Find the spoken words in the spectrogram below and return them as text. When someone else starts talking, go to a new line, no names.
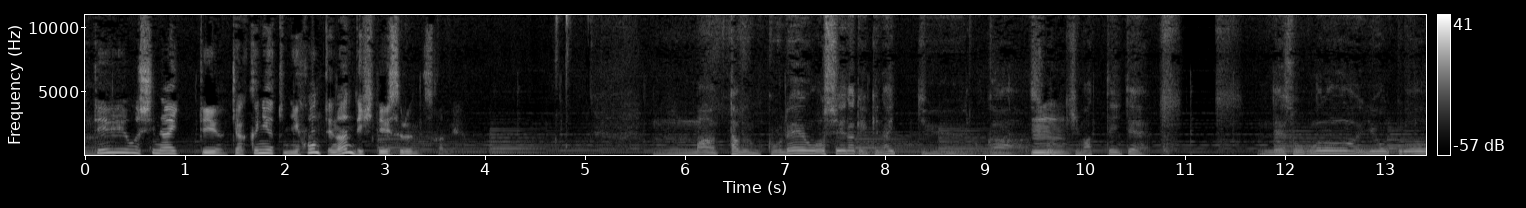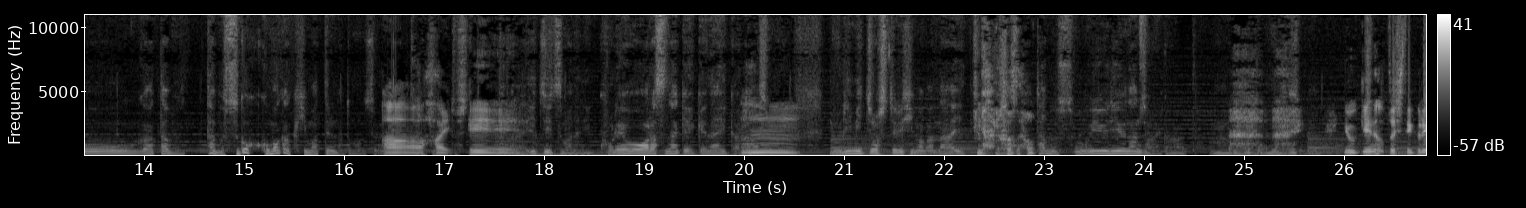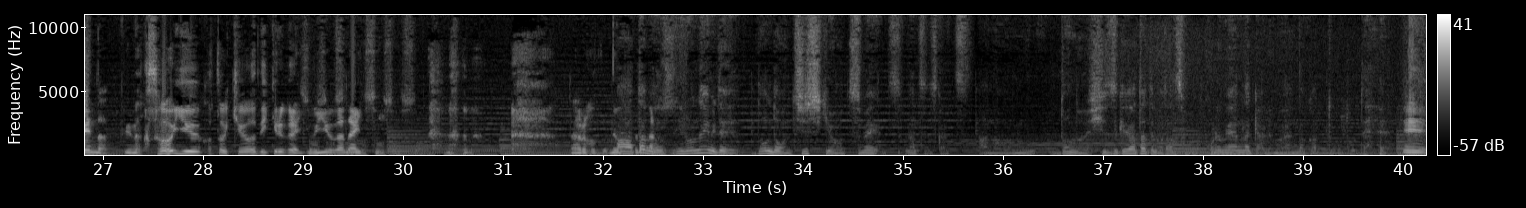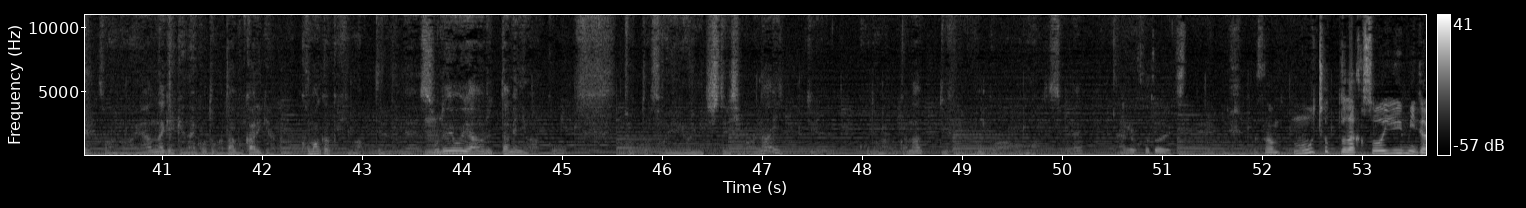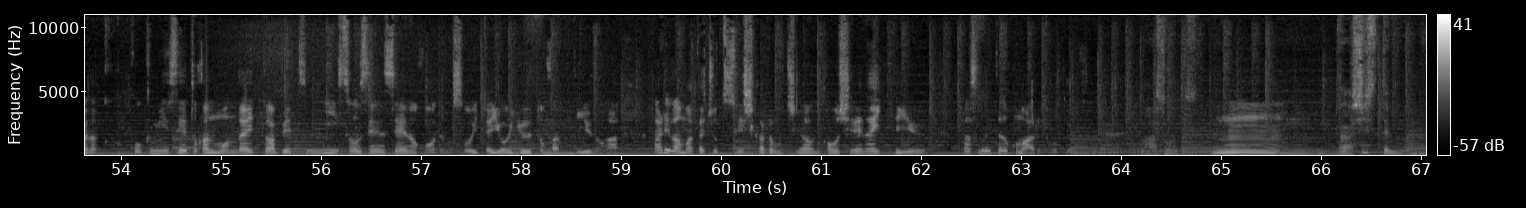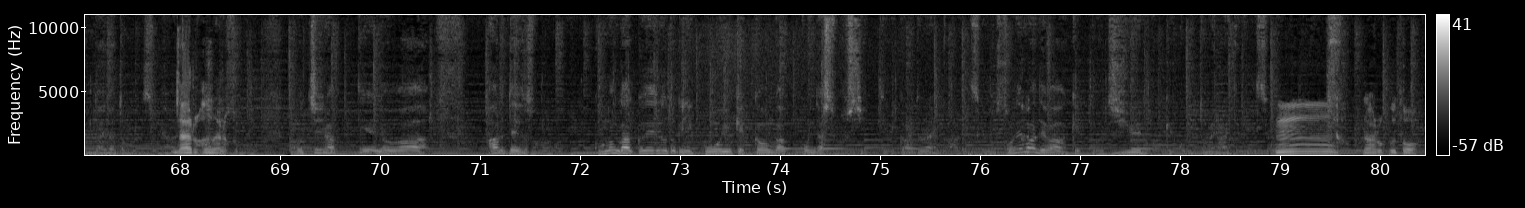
否定をしないっていう、逆に言うと日本ってなんで否定するんですかね？
うんまあ多分これを教えなきゃいけないっていうのがすごく決まっていて、でそこの要項が多分多分すごく細かく決まってるんだと思うんですよね。
あはいええ
いついつまでにこれを終わらせなきゃいけないから。寄り道をしてる暇がないっていうのは
なるほど
多分そういう理由なんじゃないかなと、うん、だと思うんですよね。
余計なことしてくれんなっていう、なんかそういうことを許容できるぐらい余裕がないっていう
そうそうそうそう
なるほど。
まあ多分いろんな意味でどんどん知識を詰めなんていうんですかあのどんどん日付が経っても経つほどこれもやんなきゃあれもやんなきゃってことで
ええ
そのやんなきゃいけないことが多分カリキュラムに細かく決まってるのでそれをやるためにはこうちょっとそういう寄り道してる暇がないっていうことなのかなっていうふうに僕は思うんですよね。
なるほどですね。さもうちょっとなんかそういう意味ではなんか国民性とかの問題とは別にその先生の方でもそういった余裕とかっていうのがあればまたちょっと接し方も違うのかもしれないっていう、まあ、そういったところもあるってことですね。
まあそうですよ
う
ね。
ー。
うんんだからシステムの問題だと思うんですよね。
なるほど
あとそのこちらっていうのはある程度そのこの学年の時にこういう結果を学校に出してほしいっていうガイドラインがあるんですけどそれまでは結構自由度が結構認められてるんですよ
う
ね。
ーん。なるほど。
